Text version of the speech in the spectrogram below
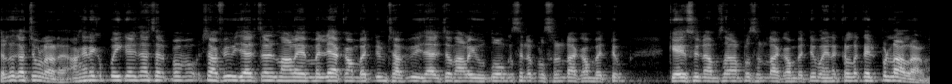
ചിലത് കച്ചവടമാണ്. അങ്ങനെയൊക്കെ പോയി കഴിഞ്ഞാൽ ചിലപ്പോൾ ഷാഫി വിചാരിച്ചാൽ നാളെ എം എൽ എ ആക്കാൻ പറ്റും. ഷാഫി വിചാരിച്ചാൽ നാളെ യൂത്ത് കോൺഗ്രസിന്റെ പ്രസിഡന്റ് ആക്കാൻ പറ്റും. കെ എസ് യുവിന്റെ സംസ്ഥാന പ്രസിഡന്റ് ആക്കാൻ പറ്റും. അതിനൊക്കെയുള്ള കൽപ്പുള്ള ആളാണ്.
